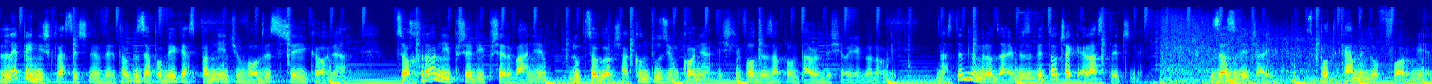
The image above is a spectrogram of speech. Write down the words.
lepiej niż klasyczny wytok zapobiega spadnięciu wody z szyi konia, co chroni przed ich przerwaniem lub co gorsza kontuzją konia, jeśli wody zaplątałyby się jego nogi. Następnym rodzajem jest wytoczek elastyczny. Zazwyczaj spotkamy go w formie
